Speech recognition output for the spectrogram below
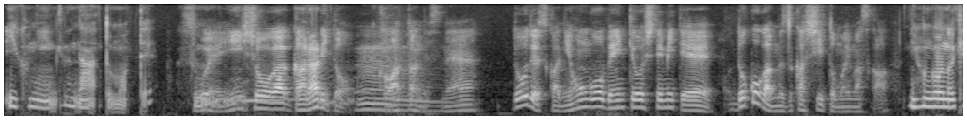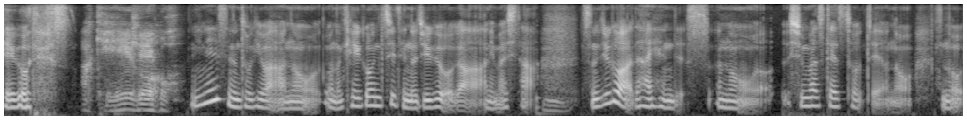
い国だなと思って。すごい印象がガラリと変わったんですね。どうですか？日本語を勉強してみて、どこが難しいと思いますか？日本語の敬語です。あ、敬語。敬語。2年生の時はあのこの敬語についての授業がありました、その授業は大変です。あの週末テストであのその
